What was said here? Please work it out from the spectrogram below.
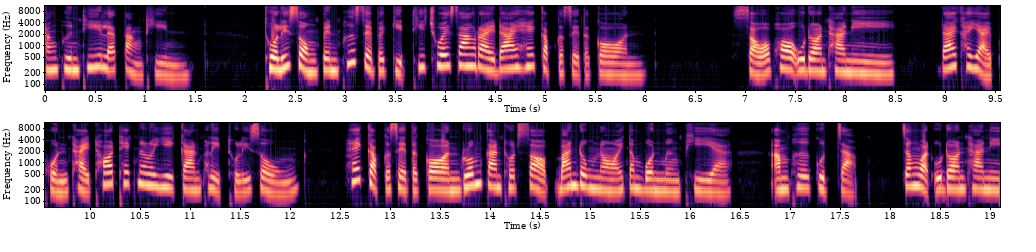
ทั้งพื้นที่และต่างถิ่น ถั่วลิสงเป็นพืชเศรษฐกิจที่ช่วยสร้างรายได้ให้กับเกษตรกร สวพออุดรธานี ได้ขยายผลถ่ายทอดเทคโนโลยีการผลิตถั่วลิสง ให้กับเกษตรกรร่วมการทดสอบบ้านดงน้อยตำบลเมืองเพียอำเภอกุดจับ จังหวัดอุดรธานี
